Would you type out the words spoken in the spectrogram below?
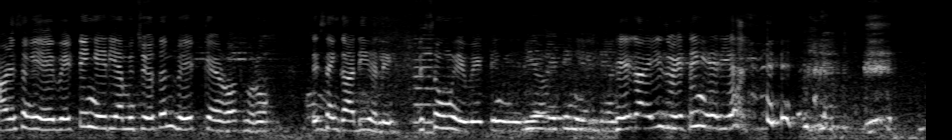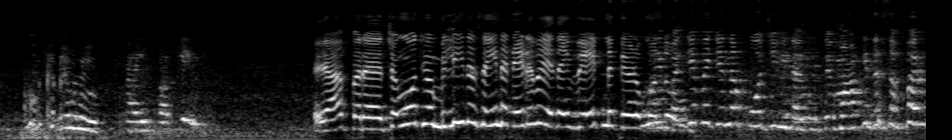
हाणे असांखे वेटिंग एरिया में चयो अथनि वेट करिणो आहे थोरो तेसिताईं गाॾी हले। ॾिसूं हे वेटिंग एरिया वेटिंग एरिया हे गाइस वेटिंग एरिया यार पर चङो थियो मिली त सही न ॾेढ बजे ताईं वेट न करिणो पवंदो। पंजे बजे ना पहुँची भी ना सोते माँ के तो सफ़र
